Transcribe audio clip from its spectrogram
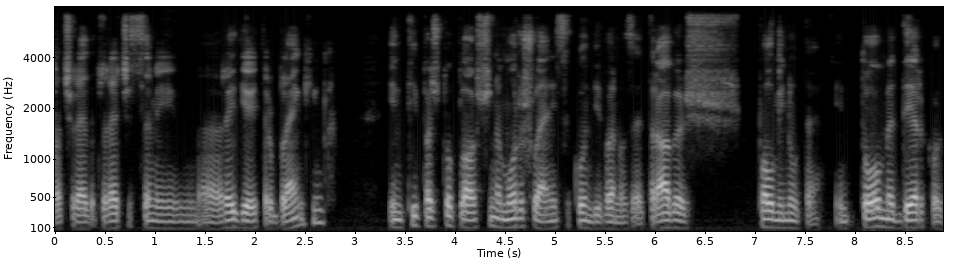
pač reče se mi uh, radiator blanking, in ti pač to plošče ne moreš v eni sekundi ven, zdaj trabiš pol minute. In to med dirko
